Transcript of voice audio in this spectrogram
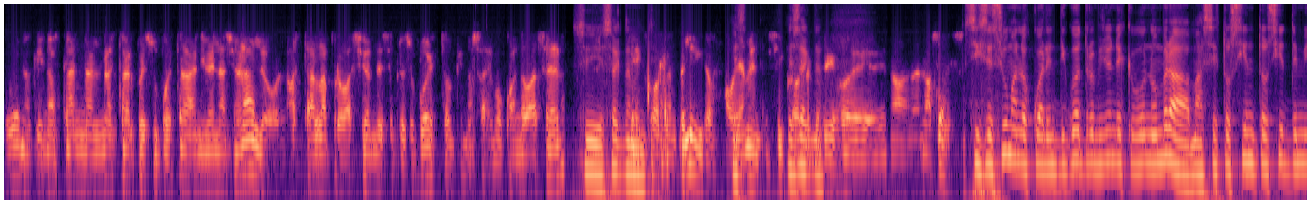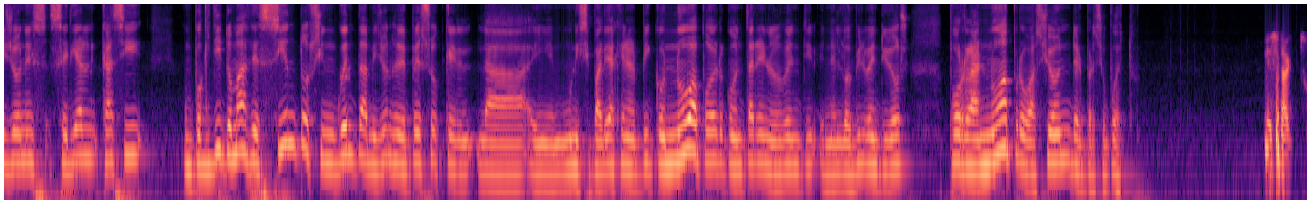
bueno que no están al no estar presupuestada a nivel nacional o no estar la aprobación de ese presupuesto que no sabemos cuándo va a ser sí exactamente eh, corren peligro obviamente sí corren riesgo de, no, de no hacerse si se suman los 44 millones que vos nombrabas más estos 107 millones serían casi un poquitito más de 150 millones de pesos que la eh, Municipalidad General Pico no va a poder contar en el, 20, en el 2022 por la no aprobación del presupuesto. Exacto.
